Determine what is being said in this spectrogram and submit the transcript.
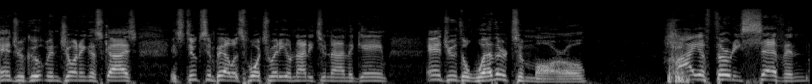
Andrew Gutman joining us, guys. It's Dukes and Bell at Sports Radio 92.9 The Game. Andrew, the weather tomorrow, high of 37,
